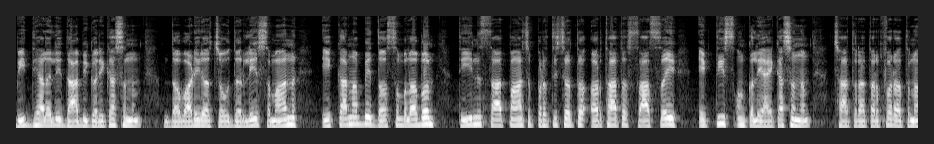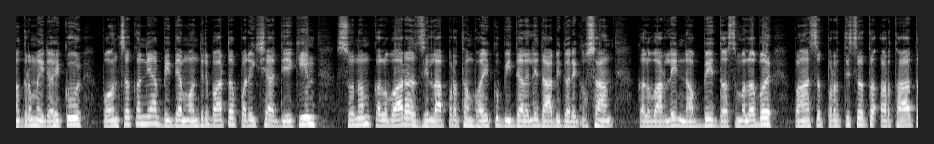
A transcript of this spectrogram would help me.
विद्यालयले दावी गरेका छन्। दबाडी र चौधरीले समान एकानब्बे दशमलव तिन सात पाँच प्रतिशत अर्थात् सात सय एकतिस अङ्क ल्याएका छन्। छात्रातर्फ रत्नगरमै रहेको पञ्चकन्या विद्या मन्दिरबाट परीक्षा दिएकी सोनम कलवार जिल्ला प्रथम भएको विद्यालयले दावी गरेको छ। कलवारले नब्बे दशमलव पाँच प्रतिशत अर्थात्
